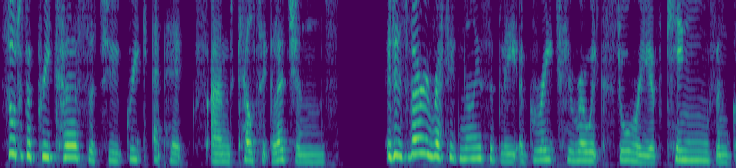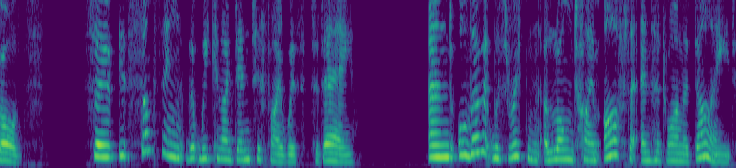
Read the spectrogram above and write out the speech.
sort of a precursor to Greek epics and Celtic legends. It is very recognisably a great heroic story of kings and gods. So it's something that we can identify with today. And although it was written a long time after Enheduanna died,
